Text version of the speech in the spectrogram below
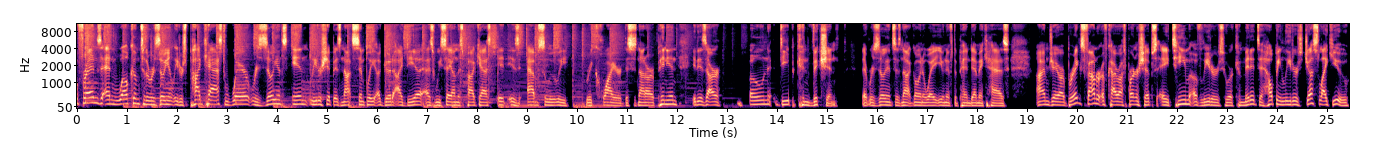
Hello, friends, and welcome to the Resilient Leaders Podcast, where resilience in leadership is not simply a good idea. As we say on this podcast, it is absolutely required. This is not our opinion, it is our bone deep conviction that resilience is not going away, even if the pandemic has. I'm JR Briggs, founder of Kairos Partnerships, a team of leaders who are committed to helping leaders just like you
